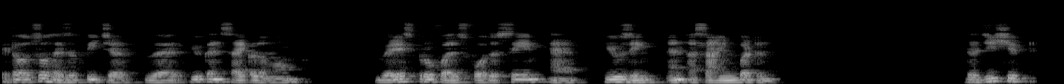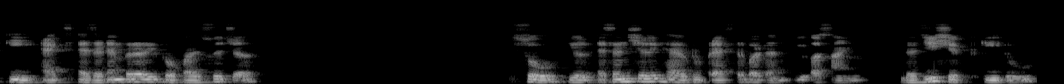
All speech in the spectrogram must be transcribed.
It also has a feature where you can cycle among various profiles for the same app using an assigned button. The G-Shift key acts as a temporary profile switcher, so you'll essentially have to press the button you assign the G-Shift key to,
